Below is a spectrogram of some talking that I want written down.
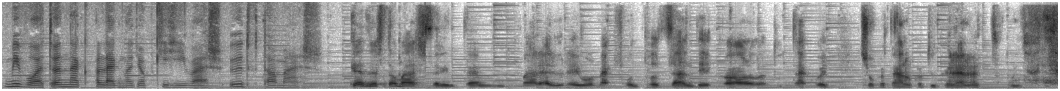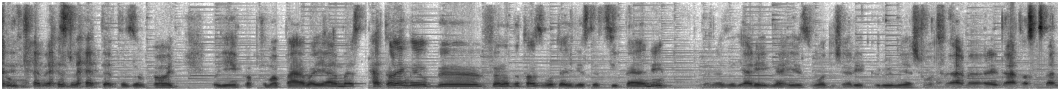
Mi volt önnek a legnagyobb kihívás? Üdv Tamás! Kedves Tamás, szerintem már előre jól megfontolt szándékkal, tudták, hogy sokat állok a tükör előtt. Úgyhogy szerintem ez lehetett az oka, hogy, hogy én kaptam a páva jelmezt. Hát a legnagyobb feladat az volt egyrészt egy cipelni, mert ez egy elég nehéz volt, és elég körülményes volt felvenni, de hát aztán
